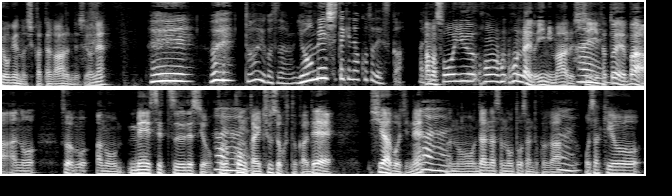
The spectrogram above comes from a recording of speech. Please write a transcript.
表現の仕方があるんですよね。へええどういうことだろう？陽明酒的なことですか？あまあ、そういう本本来の意味もあるし、はい。例えばあのそうあの名説ですよ、はいはい。この今回中足とかでシアボジね、はいはい。あの旦那さんのお父さんとかがはい。お酒を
